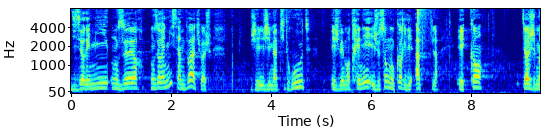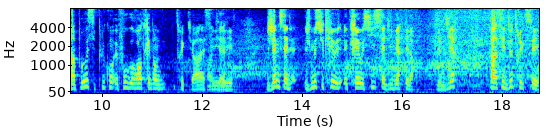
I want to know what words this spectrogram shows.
10h30, 11h. 11h30, ça me va, tu vois. je- J'ai ma petite route et je vais m'entraîner et je sens que mon corps, il est apte là. Et quand tu vois, je m'impose, c'est plus il faut rentrer dans le truc, tu vois. c'est- Ok. J'aime cette, je me suis créé, créé aussi cette liberté-là, de me dire, enfin, c'est deux trucs, c'est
